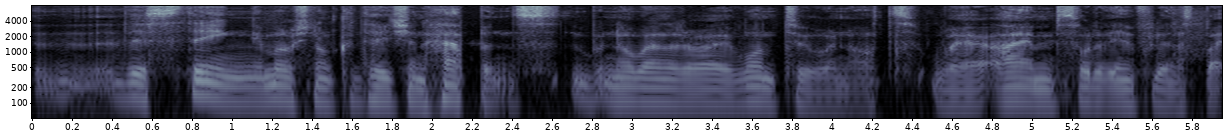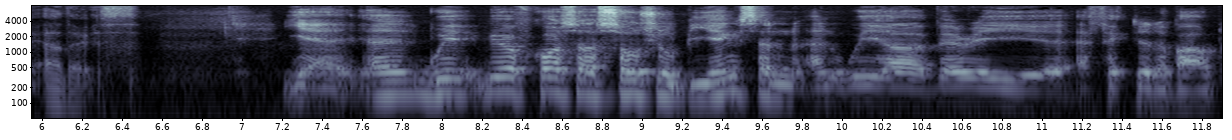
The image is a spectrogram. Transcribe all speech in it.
this thing emotional contagion happens no matter I want to or not, where I'm sort of influenced by others. Yeah, uh, we, we of course are social beings and, and we are very uh, affected about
